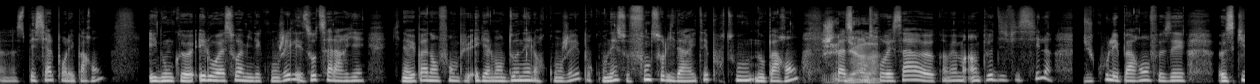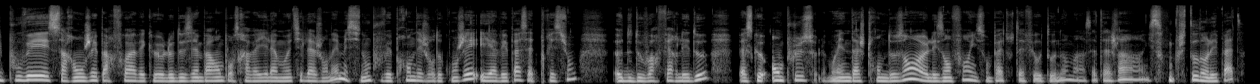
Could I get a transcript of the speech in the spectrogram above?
euh, spécial pour les parents. Et donc, euh, Eloasso a mis des congés. Les autres salariés qui n'avaient pas d'enfants ont pu également donner leurs congés pour qu'on ait ce fonds de solidarité pour tous nos parents. Parce qu'on trouvait ça euh, quand même un peu difficile. Du coup, les parents faisaient ce qu'ils pouvaient, s'arranger parfois avec le deuxième parent pour travailler la moitié de la journée, mais sinon, pouvaient prendre des jours de congés et n'avaient pas cette pression de devoir faire les deux. Parce que en plus, la moyenne d'âge 32 ans, les enfants, ils sont pas tout à fait autonomes à cet âge-là. Hein. Ils sont plutôt dans les pattes.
